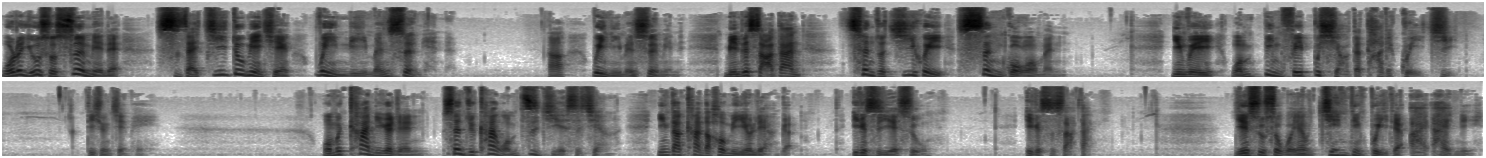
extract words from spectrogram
我若有所赦免的。”是在基督面前为你们赦免的，啊，为你们赦免的，免得撒旦趁着机会胜过我们，因为我们并非不晓得他的诡计。弟兄姐妹，我们看一个人，甚至看我们自己也是这样，应当看到后面有两个，一个是耶稣，一个是撒旦。耶稣说：“我要用坚定不移的爱爱你，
